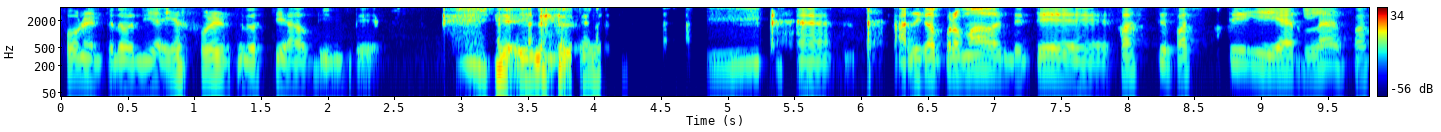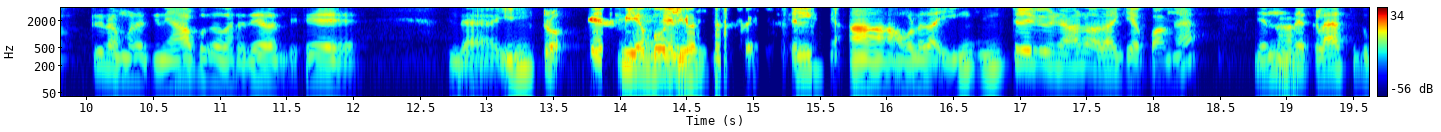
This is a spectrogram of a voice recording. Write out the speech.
போன் எடுத்துட்டு வந்தியா? இயர்போன் எடுத்துட்டு வந்தியா? அப்படின்ட்டு. அதுக்கப்புறமா வந்துட்டு ஃபர்ஸ்ட் ஃபர்ஸ்ட் இயர்ல ஃபர்ஸ்ட் நம்மளுக்கு ஞாபகம் வர்றதே வந்துட்டு இந்த intro Tell me about yourself. அவ்வளவுதான். இன்டர்வியூனாலும் அதான் கேட்பாங்க. எந்த கிளாஸுக்கு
